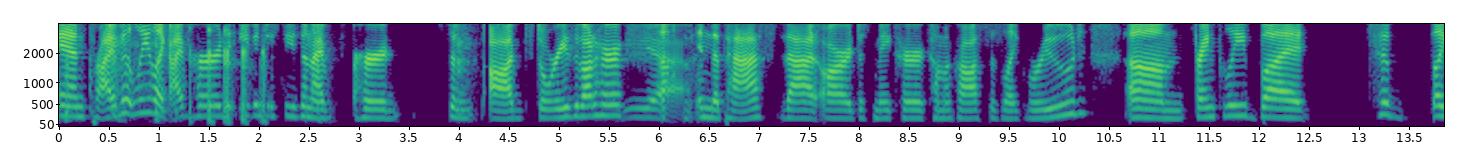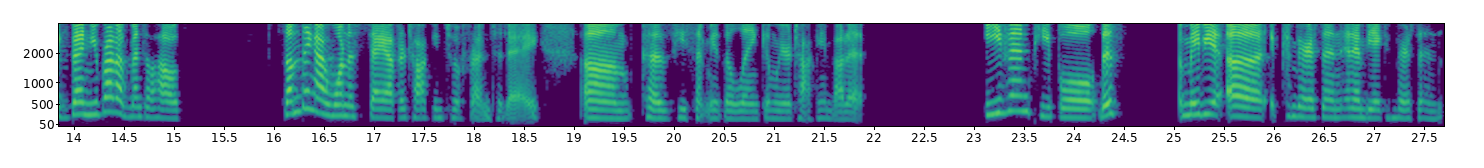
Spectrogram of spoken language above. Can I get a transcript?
and privately, like I've heard even just season, I've heard some odd stories about her yeah um, in the past that are just make her come across as like rude um frankly but to like ben you brought up mental health something i want to say after talking to a friend today um because he sent me the link and we were talking about it even people this maybe a comparison, an NBA comparison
